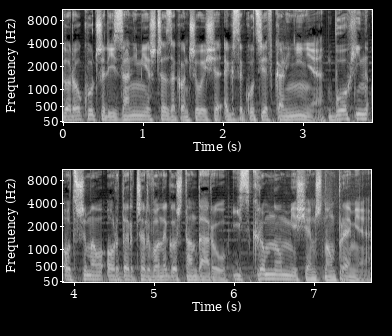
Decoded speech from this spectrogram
roku, czyli zanim jeszcze zakończyły się egzekucje w Kalininie, Błochin otrzymał order Czerwonego Sztandaru i skromną miesięczną premię.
